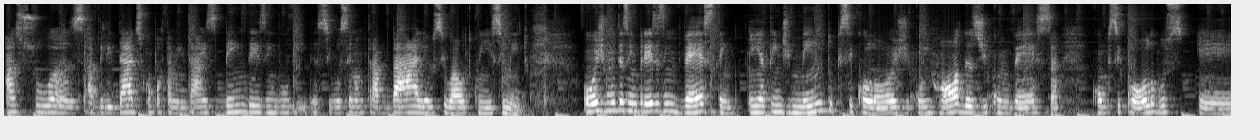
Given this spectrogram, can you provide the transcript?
as suas habilidades comportamentais bem desenvolvidas, se você não trabalha o seu autoconhecimento. Hoje muitas empresas investem em atendimento psicológico, em rodas de conversa com psicólogos é,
